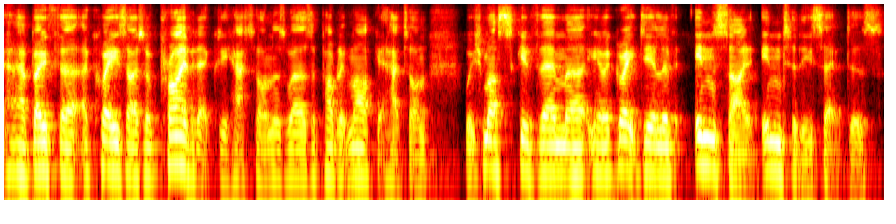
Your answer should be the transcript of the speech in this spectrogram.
have both a, a quasi sort of private equity hat on as well as a public market hat on, which must give them uh, you know a great deal of insight into these sectors.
